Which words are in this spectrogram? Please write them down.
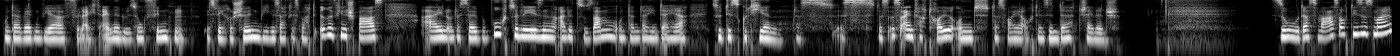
Und da werden wir vielleicht eine Lösung finden. Es wäre schön, wie gesagt, es macht irre viel Spaß, ein und dasselbe Buch zu lesen, alle zusammen und dann dahinterher zu diskutieren. Das ist, das ist einfach toll und das war ja auch der Sinn der Challenge. So, das war's auch dieses Mal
